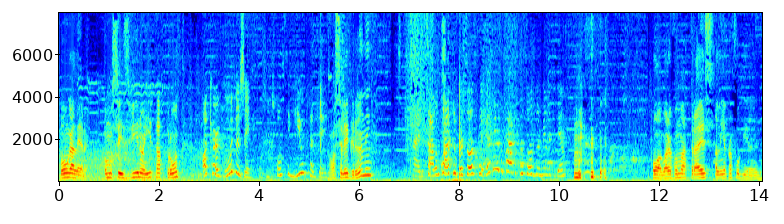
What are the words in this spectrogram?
Bom, galera, como vocês viram aí, tá pronta. Ó que orgulho, gente. A gente conseguiu fazer. Nossa, ela é grande, hein? Ah, eles falam quatro pessoas. Eu vejo quatro pessoas dormindo aqui dentro. Bom, agora vamos atrás da lenha pra fogueira, né?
